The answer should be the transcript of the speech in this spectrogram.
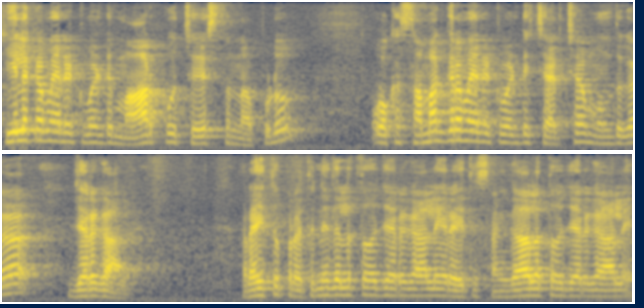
కీలకమైనటువంటి మార్పు చేస్తున్నప్పుడు ఒక సమగ్రమైనటువంటి చర్చ ముందుగా జరగాలి. రైతు ప్రతినిధులతో జరగాలి రైతు సంఘాలతో జరగాలి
